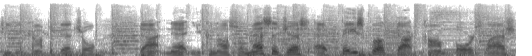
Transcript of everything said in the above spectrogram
tvconfidential.net. You can also message us at facebook.com forward slash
